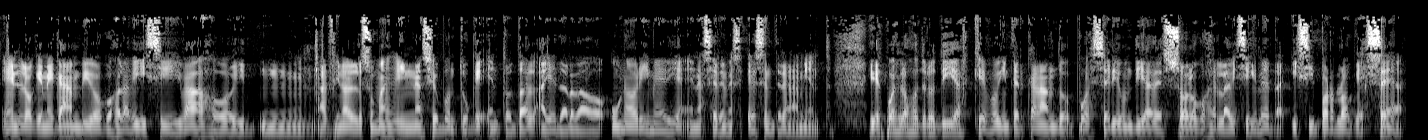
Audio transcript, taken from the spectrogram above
en lo que me cambio, cojo la bici, bajo y mm, al final le sumas el gimnasio, pon tú que en total haya tardado una hora y media en hacer ese entrenamiento. Y después los otros días que voy intercalando, pues sería un día de solo coger la bicicleta. Y si por lo que sea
